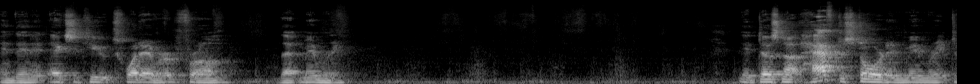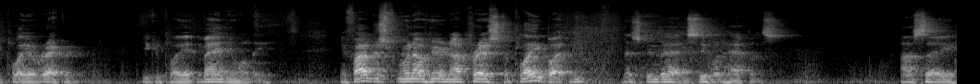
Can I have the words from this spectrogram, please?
And then it executes whatever from that memory. It does not have to store it in memory to play a record. You can play it manually. If I just went out here and I pressed the play button, let's do that and see what happens. I say,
